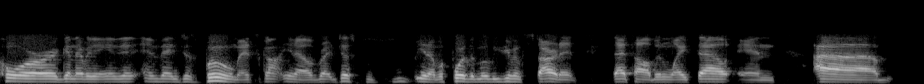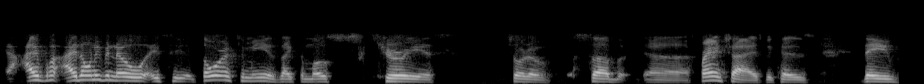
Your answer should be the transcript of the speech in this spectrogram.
Korg and everything, and, and then just boom, it's gone. You know, right, just you know, before the movie's even started, that's all been wiped out. And uh, I I don't even know. It's Thor to me is like the most curious sort of sub uh, franchise because they've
